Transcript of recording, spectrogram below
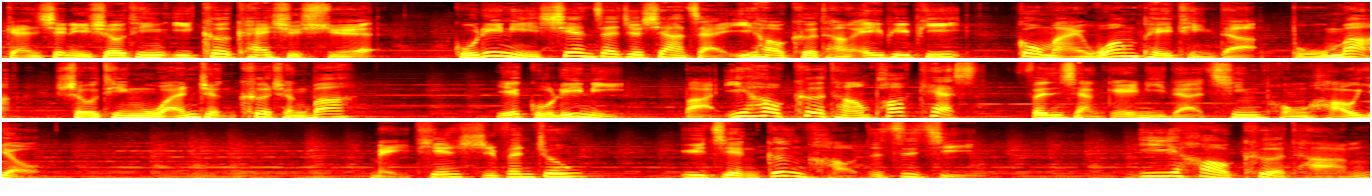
感谢你收听一课开始学，鼓励你现在就下载一号课堂 APP。购买汪培挺的《不骂》，收听完整课程吧。也鼓励你把一号课堂 Podcast 分享给你的亲朋好友。每天十分钟，遇见更好的自己。一号课堂。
